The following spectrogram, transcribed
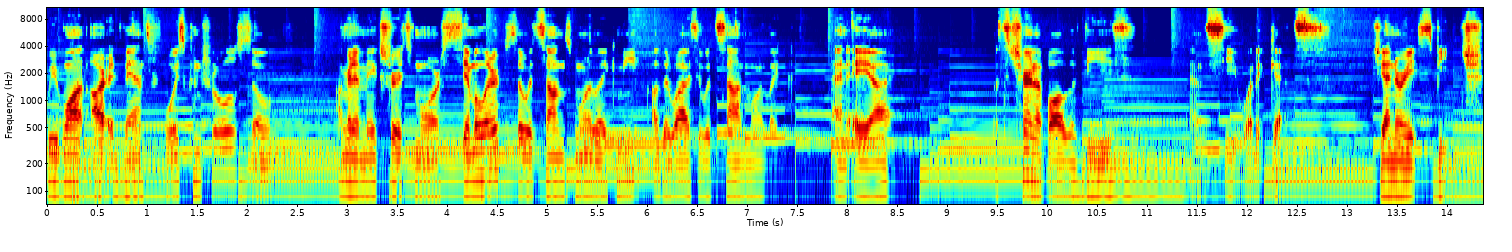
we want our advanced voice controls, so I'm gonna make sure it's more similar so it sounds more like me, otherwise it would sound more like an AI. Let's turn up all of these and see what it gets. generate speech.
